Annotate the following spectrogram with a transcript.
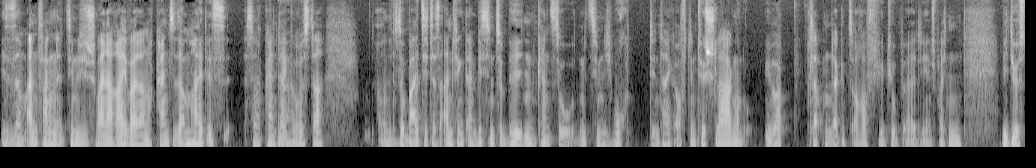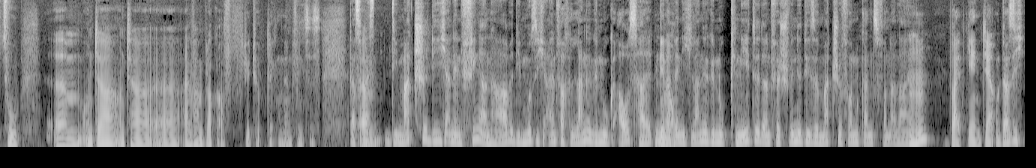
ist es am Anfang eine ziemliche Schweinerei, weil da noch kein Zusammenhalt ist, ist noch kein Teiggerüst ja. da. Und sobald sich das anfängt, ein bisschen zu bilden, kannst du mit ziemlich Wucht den Teig auf den Tisch schlagen und überklappen. Da gibt es auch auf YouTube äh, die entsprechenden Videos zu. Ähm, unter unter äh, einfach einen Blog auf YouTube klicken, dann findest du es. Das heißt, ähm, die Matsche, die ich an den Fingern habe, die muss ich einfach lange genug aushalten. Genau. Weil wenn ich lange genug knete, dann verschwindet diese Matsche von ganz von allein. Mhm. Weitgehend, ja. Und dass ich,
